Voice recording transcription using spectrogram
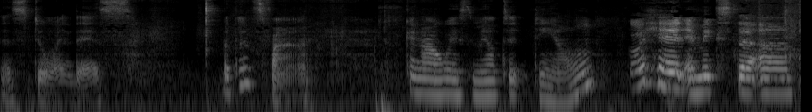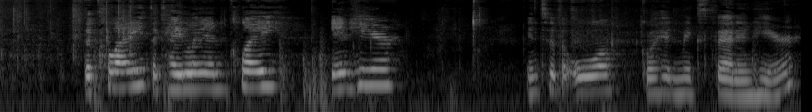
that's doing this. But that's fine. You can always melt it down. Go ahead and mix the um, the clay, the kaolin clay in here into the oil. Go ahead and mix that in here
